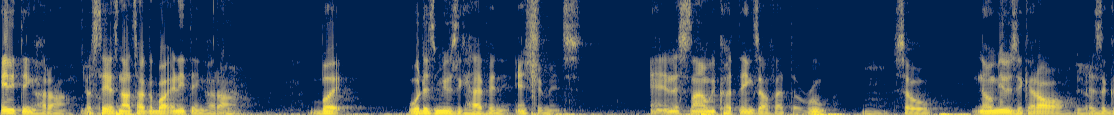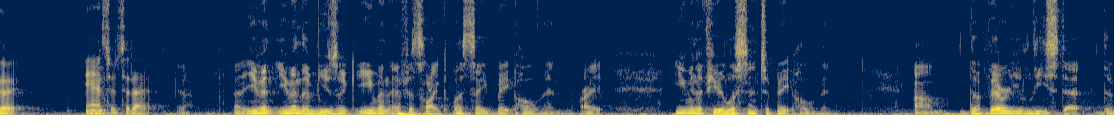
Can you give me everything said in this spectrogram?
anything haram. Let's Yeah. say it's not talking about anything haram. But what does music have in it? Instruments. And in Islam, we cut things off at the root. So no music at all Yeah. is a good answer to that. Yeah, and even even the music, even if it's like let's say Beethoven, right? Even if you're listening to Beethoven, um, the very least that the,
